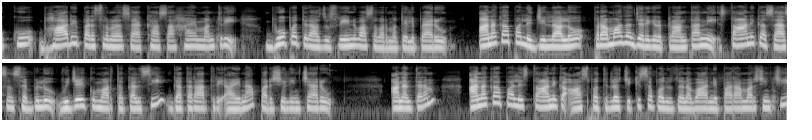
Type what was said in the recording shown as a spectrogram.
ఉక్కు భారీ పరిశ్రమల శాఖ సహాయ మంత్రి భూపతిరాజు శ్రీనివాసవర్మ తెలిపారు. అనకాపల్లి జిల్లాలో ప్రమాదం జరిగిన ప్రాంతాన్ని స్థానిక శాసనసభ్యులు విజయ్ కుమార్తో కలిసి గత రాత్రి ఆయన పరిశీలించారు. అనంతరం అనకాపల్లి స్థానిక ఆసుపత్రిలో చికిత్స పొందుతున్న వారిని పరామర్శించి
